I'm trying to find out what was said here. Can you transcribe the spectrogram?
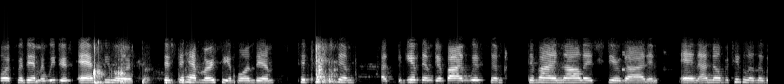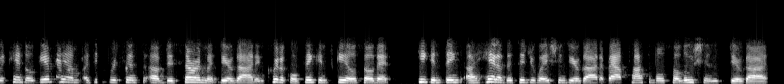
Lord for them, and we just ask you, Lord, just to have mercy upon them, to touch them, uh, to give them divine wisdom, divine knowledge, dear God, and and I know particularly with Kendall, give him a sense of discernment, dear God, and critical thinking skills so that he can think ahead of the situation, dear God, about possible solutions, dear God.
